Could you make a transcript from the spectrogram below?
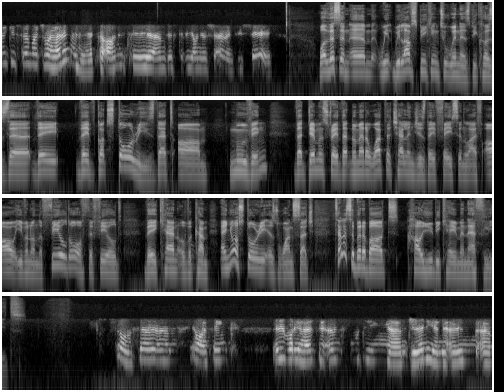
thank you so much for having me. It's an honor to um, just to be on your show and to share. Well, listen, um, we we love speaking to winners because uh, they they've got stories that are moving that demonstrate that no matter what the challenges they face in life are, even on the field or off the field, they can overcome. And your story is one such. Tell us a bit about how you became an athlete. Sure. So, um, you know, I think everybody has their own sporting um, journey and their own um,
